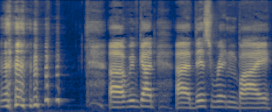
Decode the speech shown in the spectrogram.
uh, we've got uh, this written by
